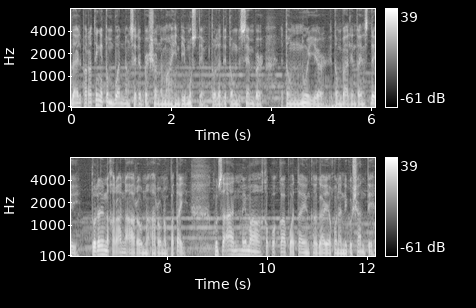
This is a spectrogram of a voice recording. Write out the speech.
Dahil parating itong buwan ng celebration ng mga hindi Muslim tulad itong December, itong New Year, itong Valentine's Day, tulad ng nakaraan na araw na araw ng patay kung saan may mga kapwa tayong kagaya ko na negosyante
